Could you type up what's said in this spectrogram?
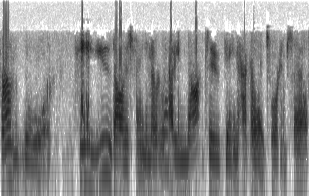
from the war, he used all his fame and notoriety not to gain accolades for himself,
